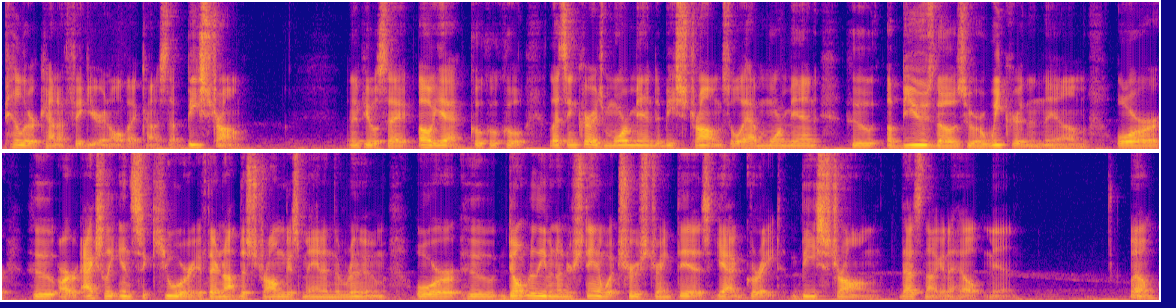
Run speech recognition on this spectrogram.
pillar kind of figure and all that kind of stuff. Be strong. And then people say, oh, yeah, cool, cool, cool. Let's encourage more men to be strong. So we'll have more men who abuse those who are weaker than them, or who are actually insecure if they're not the strongest man in the room, or who don't really even understand what true strength is. Yeah, great. Be strong. That's not going to help men. Well,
